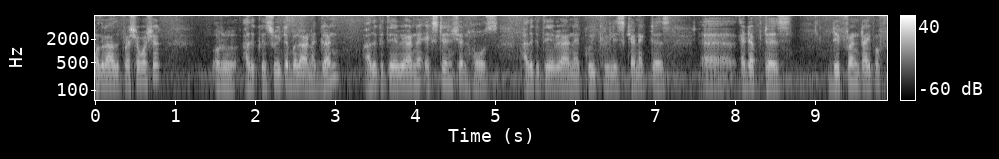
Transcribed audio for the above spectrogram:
முதலாவது ப்ரெஷர் வாஷர் ஒரு அதுக்கு சூட்டபிளான கன் அதுக்கு தேவையான எக்ஸ்டென்ஷன் ஹோஸ் அதுக்கு தேவையான quick release connectors adapters different type of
